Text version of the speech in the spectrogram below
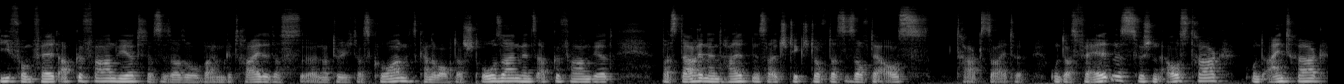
die vom Feld abgefahren wird. Das ist also beim Getreide das, äh, natürlich das Korn. Es kann aber auch das Stroh sein, wenn es abgefahren wird. Was darin enthalten ist als Stickstoff, das ist auf der Austragsseite. Und das Verhältnis zwischen Austrag und Eintrag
